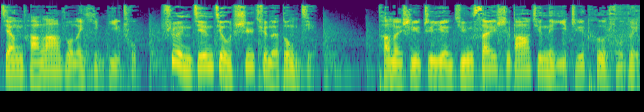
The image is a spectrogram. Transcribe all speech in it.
将他拉入了隐蔽处，瞬间就失去了动静。他们是志愿军三十八军的一支特殊队伍，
